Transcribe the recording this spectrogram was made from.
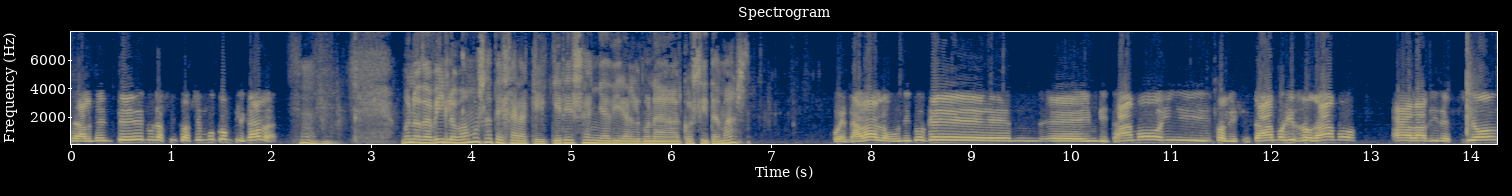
realmente en una situación muy complicada. Bueno, David, lo vamos a dejar aquí. ¿Quieres añadir alguna cosita más? Pues nada, lo único que eh, invitamos y solicitamos y rogamos a la dirección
